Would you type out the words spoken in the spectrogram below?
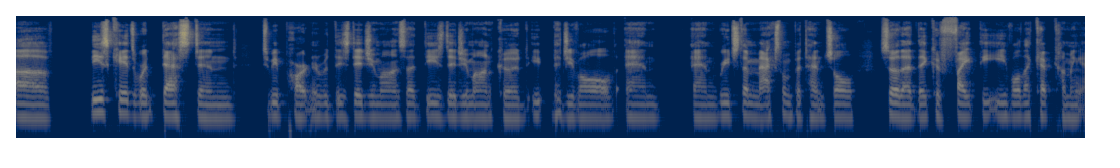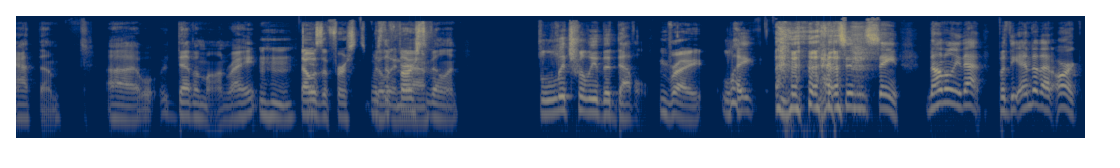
of these kids were destined to be partnered with these Digimon so that these Digimon could digivolve and and reach their maximum potential so that they could fight the evil that kept coming at them. Uh, Devimon, right? Mhm. That was the first. was villain, the first yeah. villain. Literally the devil. Right. Like that's insane. Not only that, but the end of that arc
